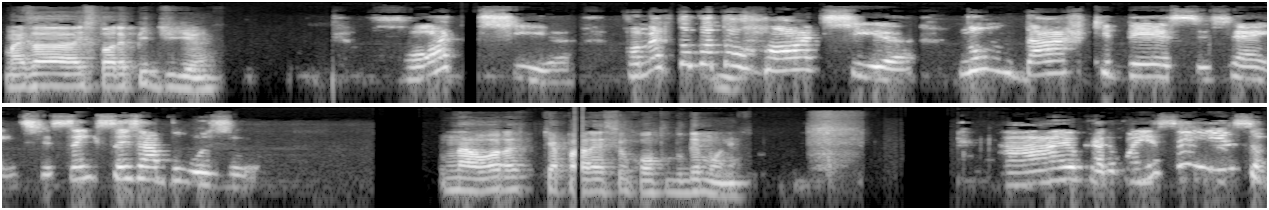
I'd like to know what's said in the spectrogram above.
mas a história pedia. Hot? Como é que tu botou hot num dark desse, gente? Sem que seja abuso. Na hora que aparece um conto do demônio. Ah, eu quero conhecer isso.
